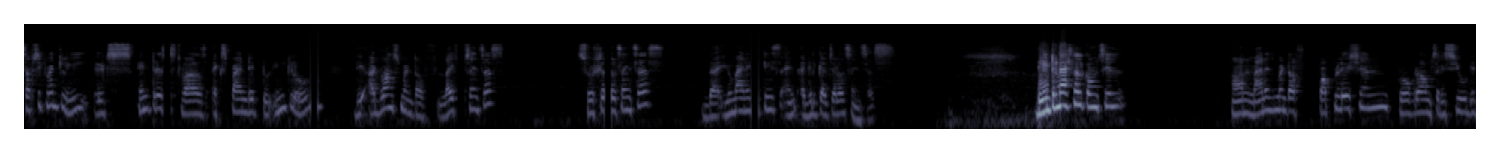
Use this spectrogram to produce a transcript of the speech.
Subsequently, its interest was expanded to include the advancement of life sciences, social sciences, the humanities and agricultural sciences. The International Council on Management of Population Programs received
